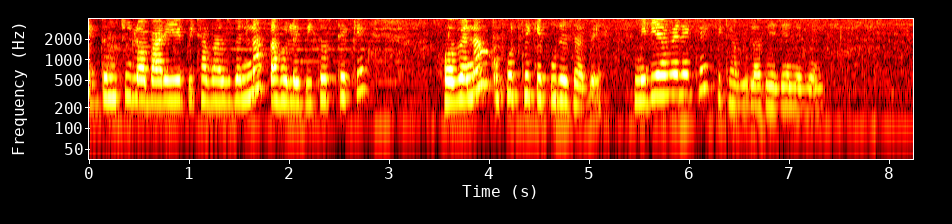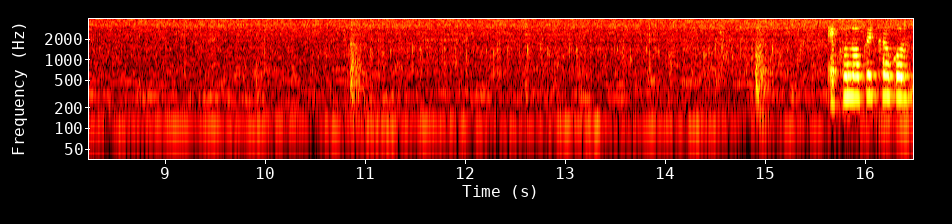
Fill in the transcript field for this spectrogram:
একদম চুলা বাড়িয়ে পিঠা ভাজবেন না, তাহলে ভিতর থেকে হবে না, উপর থেকে পুড়ে যাবে। মিডিয়ামে রেখে পিঠাগুলো ভেজে নেবেন। এখন অপেক্ষা করব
